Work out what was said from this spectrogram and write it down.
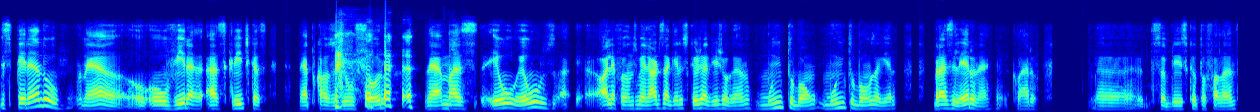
esperando, né, ou- ouvir as críticas, né, por causa de um choro, né? Mas eu, eu, olha, foi um dos melhores zagueiros que eu já vi jogando, muito bom, muito bom zagueiro brasileiro, né? Claro, uh, sobre isso que eu tô falando.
